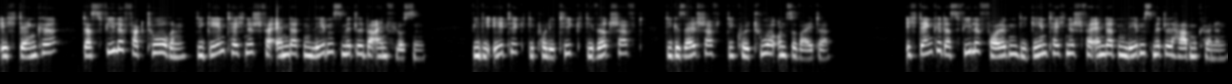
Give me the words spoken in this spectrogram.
Ich denke, dass viele Faktoren die gentechnisch veränderten Lebensmittel beeinflussen, wie die Ethik, die Politik, die Wirtschaft, die Gesellschaft, die Kultur und so weiter. Ich denke, dass viele Folgen die gentechnisch veränderten Lebensmittel haben können,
